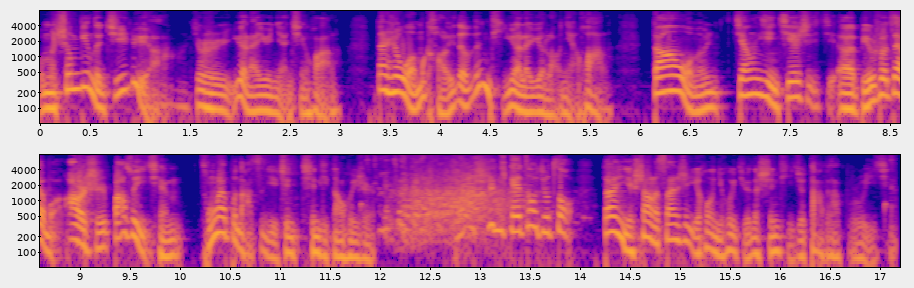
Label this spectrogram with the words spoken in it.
我们生病的几率啊，就是越来越年轻化了。但是我们考虑的问题越来越老年化了。当我们将近接是呃，比如说在我二十八岁以前，从来不拿自己身身体当回事儿，身体该造就造。但是你上了三十以后，你会觉得身体就大不大不如以前。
